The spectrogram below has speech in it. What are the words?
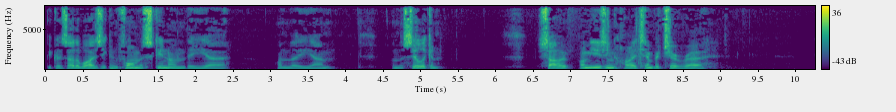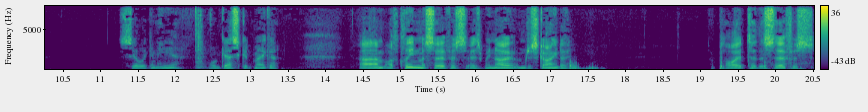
because otherwise you can form a skin on the uh, on the um, on the silicon. So I'm using high temperature uh, silicon here or gasket maker. Um, I've cleaned my surface as we know. I'm just going to apply it to the surface.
